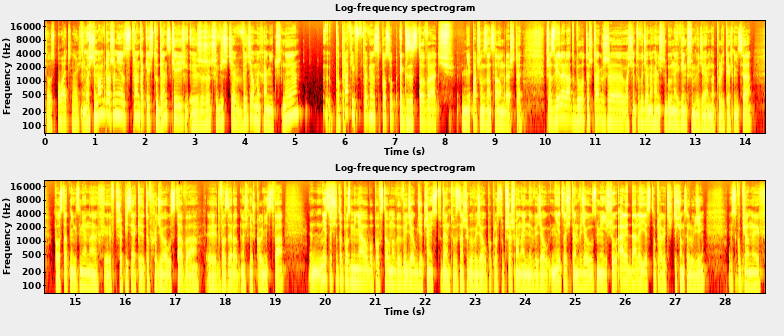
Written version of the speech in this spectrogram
tą społeczność? Właśnie mam wrażenie z strony takiej studenckiej, że rzeczywiście Wydział Mechaniczny potrafi w pewien sposób egzystować, nie patrząc na całą resztę. Przez wiele lat było też tak, że właśnie to Wydział Mechaniczny był największym wydziałem na Politechnice. Po ostatnich zmianach w przepisach, kiedy to wchodziła ustawa 2.0 y, odnośnie szkolnictwa, nieco się to pozmieniało, bo powstał nowy wydział, gdzie część studentów z naszego wydziału po prostu przeszła na inny wydział. Nieco się ten wydział zmniejszył, ale dalej jest to prawie 3000 ludzi skupionych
